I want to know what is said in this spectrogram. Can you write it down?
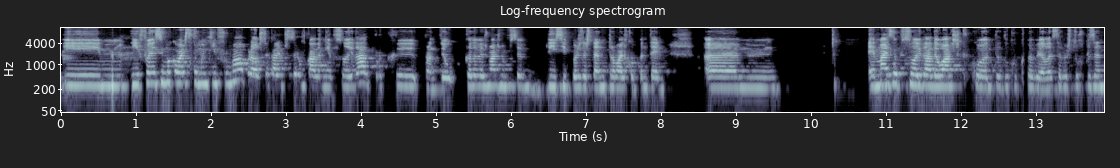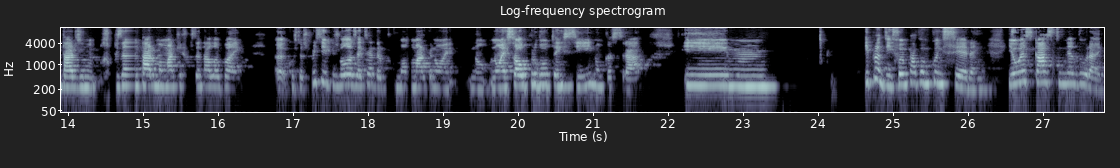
E, e foi assim uma conversa muito informal para eles tentarem perceber um bocado a minha personalidade, porque pronto, eu cada vez mais não percebo disso e depois deste ano de trabalho com a Pantene. Um, é mais a personalidade, eu acho, que conta do que o cabelo, é saber tu representares um, representar uma marca e representá-la bem uh, com os teus princípios, valores, etc. Porque uma marca não é, não, não é só o produto em si, nunca será. E, e pronto, e foi um bocado para me conhecerem. Eu esse casting adorei.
